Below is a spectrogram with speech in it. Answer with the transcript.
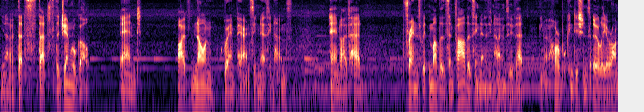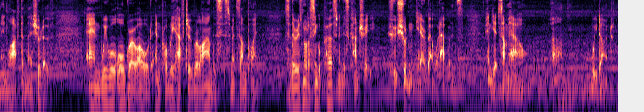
You know, that's that's the general goal. And I've known grandparents in nursing homes, and I've had friends with mothers and fathers in nursing homes who've had you know horrible conditions earlier on in life than they should have. And we will all grow old and probably have to rely on this system at some point. So there is not a single person in this country who shouldn't care about what happens, and yet somehow um, we don't.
